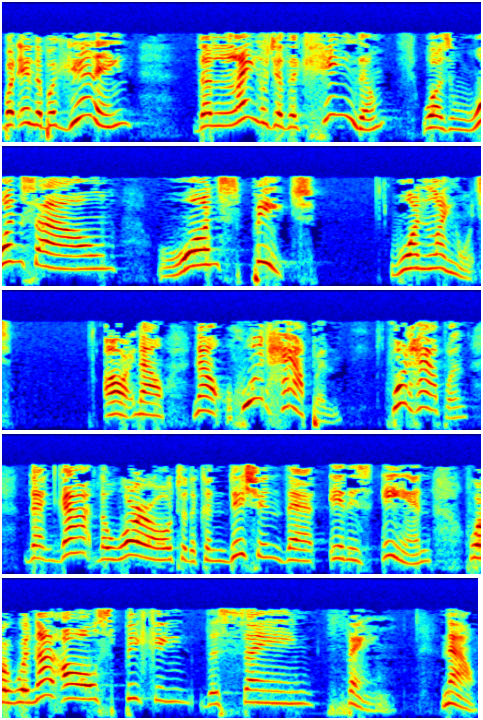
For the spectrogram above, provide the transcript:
But in the beginning, the language of the kingdom was one sound, one speech, one language. All right, now, now, what happened? What happened that got the world to the condition that it is in, where we're not all speaking the same thing? Now,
